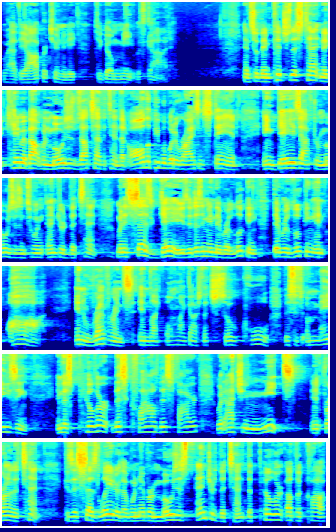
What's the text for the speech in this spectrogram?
who had the opportunity to go meet with God. And so they pitched this tent, and it came about when Moses was outside the tent that all the people would arise and stand and gaze after Moses until he entered the tent. When it says gaze, it doesn't mean they were looking, they were looking in awe, in reverence, and like, oh my gosh, that's so cool. This is amazing. And this pillar, this cloud, this fire would actually meet in front of the tent. Because it says later that whenever Moses entered the tent, the pillar of the cloud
